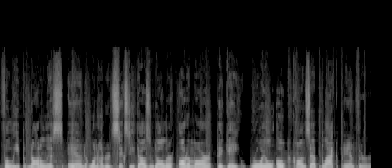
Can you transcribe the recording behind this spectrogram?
Philippe Nautilus, and $160,000 Audemars Piguet Royal Oak Concept Black Panther,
